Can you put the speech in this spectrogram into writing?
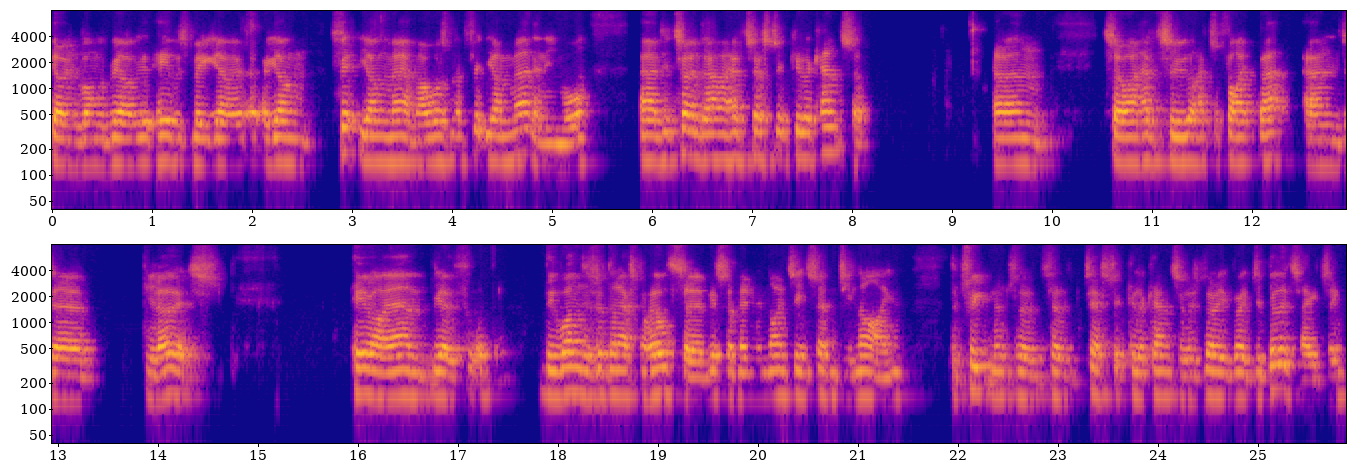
going wrong with me. Here was me, you know, a young fit young man. I wasn't a fit young man anymore. And it turned out I had testicular cancer. Um, so I had to I had to fight that, and uh, you know it's here I am. You know the wonders of the National Health Service. I mean, in 1979, the treatment for, for testicular cancer was very very debilitating,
